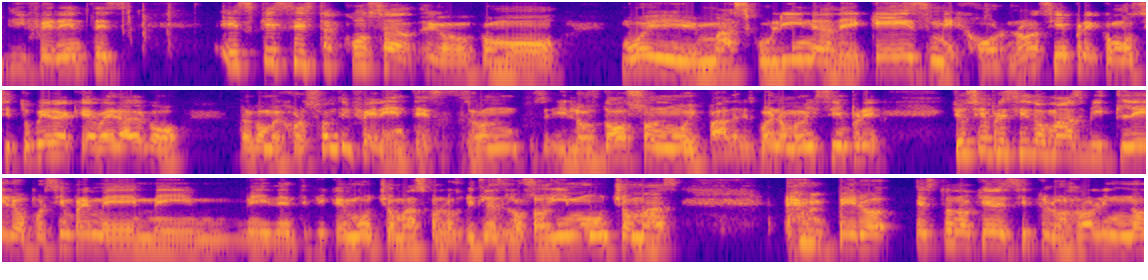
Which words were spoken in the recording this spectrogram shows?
diferentes, es que es esta cosa eh, como muy masculina de qué es mejor, ¿no? Siempre como si tuviera que haber algo, algo mejor. Son diferentes, son, y los dos son muy padres. Bueno, a mí siempre, yo siempre he sido más bitlero, pues siempre me, me, me identifiqué mucho más con los Beatles, los oí mucho más, pero esto no quiere decir que los Rolling no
